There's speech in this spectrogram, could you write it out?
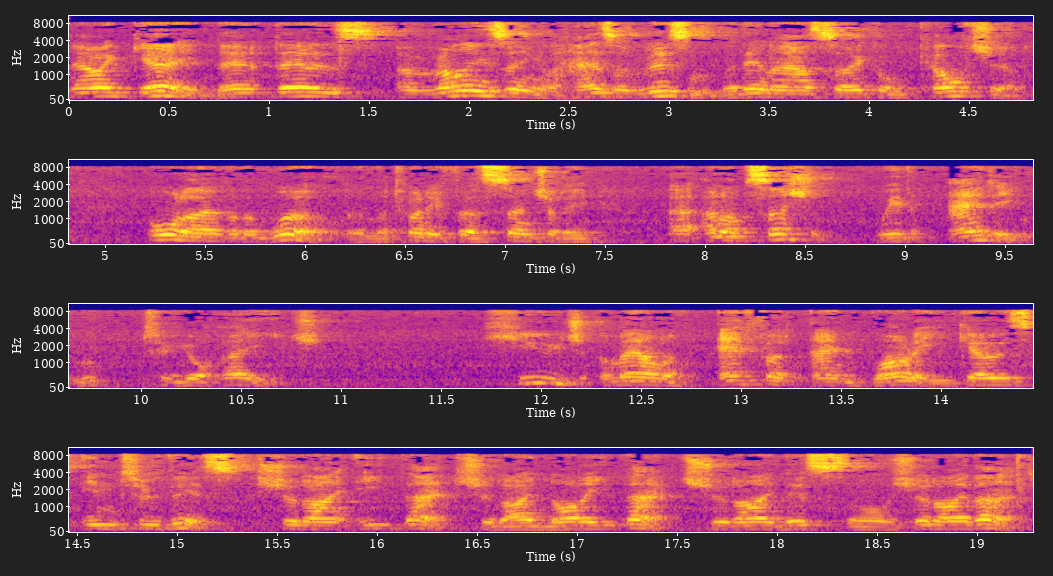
Now again, there, there is arising or has arisen within our so-called culture all over the world in the 21st century uh, an obsession with adding to your age. Huge amount of effort and worry goes into this. Should I eat that? Should I not eat that? Should I this or should I that?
